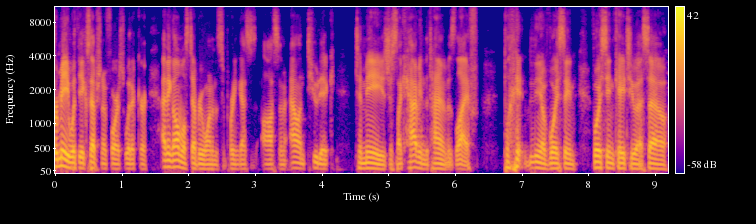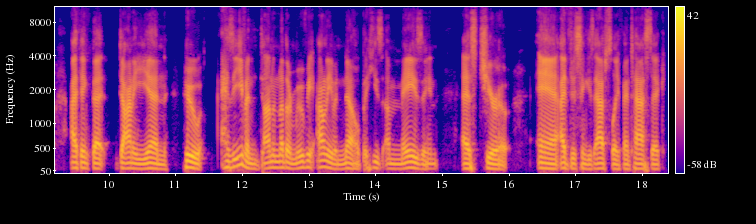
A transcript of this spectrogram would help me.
for me, with the exception of Forest Whitaker, I think almost everyone in the supporting cast is awesome. Alan Tudyk to me is just like having the time of his life. Play, you know, voicing voicing K2SO. I think that Donnie Yen, who has he even done another movie? I don't even know, but he's amazing as Chirrut. And I just think he's absolutely fantastic.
